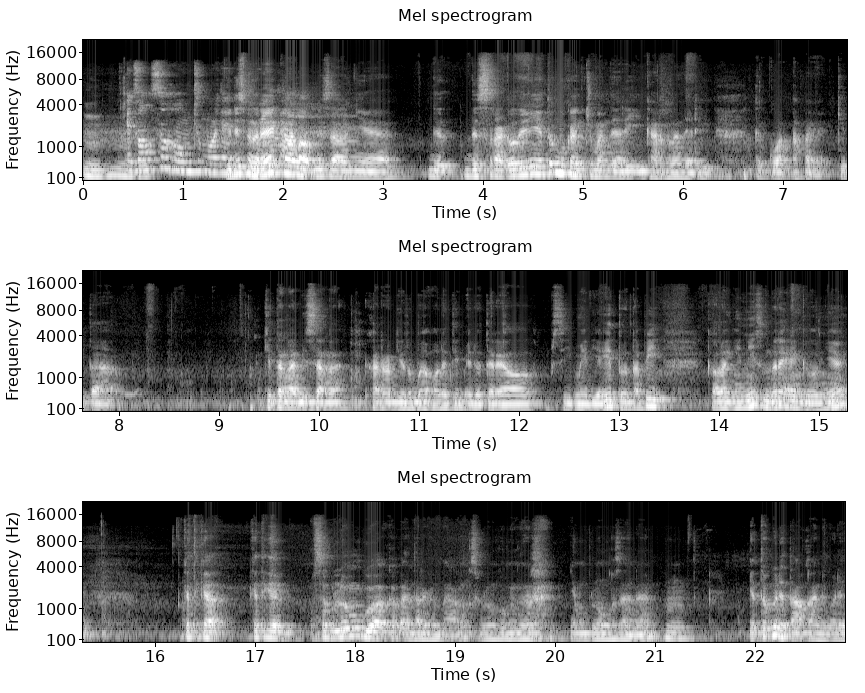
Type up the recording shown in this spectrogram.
Mhm. It's also home to more than Jadi sebenarnya 3,000 kalau misalnya the, the struggle-nya itu bukan cuma dari karena dari kekuat apa ya kita kita nggak bisa nggak karena dirubah oleh tim editorial si media itu tapi kalau yang ini sebenarnya angle-nya ketika ketika sebelum gua ke Bantar Gebang sebelum gua bener yang belum ke sana Hmm. itu gue udah tahu kan gue udah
